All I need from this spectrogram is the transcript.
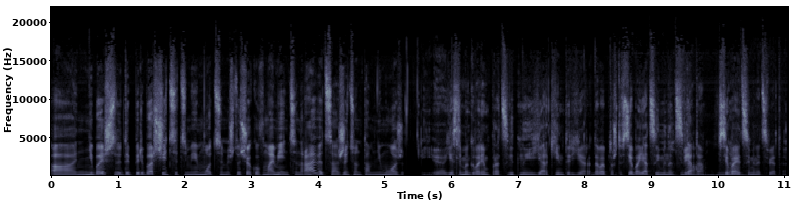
А не боишься ли ты переборщить с этими эмоциями, что человеку в моменте нравится, а жить он там не может? Э, Если мы говорим про цветные, яркие интерьеры, давай, потому что все боятся именно цвета. Да, все да. боятся именно цвета.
